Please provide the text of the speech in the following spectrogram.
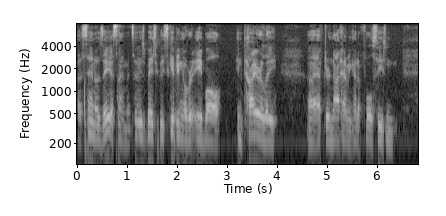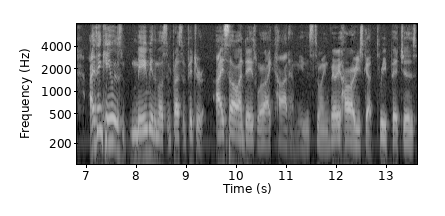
a San Jose assignment. So he's basically skipping over A ball entirely uh, after not having had a full season. I think he was maybe the most impressive pitcher I saw on days where I caught him. He was throwing very hard. He's got three pitches.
